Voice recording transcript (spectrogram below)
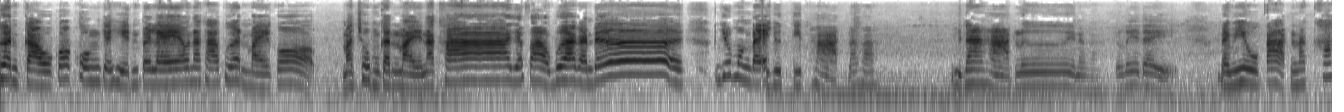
พื่อนเก่าก็คงจะเห็นไปแล้วนะคะ เพื่อนใหม่ก็มาชมกันใหม่นะคะอย่าเฝ้าเบื่อกันเด้ออยุ่มองใดอยู่ติดหาดนะคะ อยู่หน้าหาดเลยนะคะ ก็เลยได้ได้มีโอกาสนะคะ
